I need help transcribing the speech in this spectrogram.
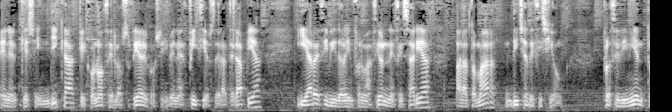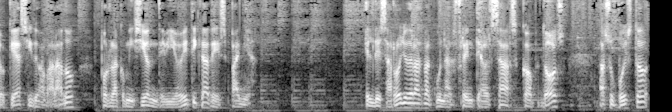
en el que se indica que conoce los riesgos y beneficios de la terapia y ha recibido la información necesaria para tomar dicha decisión, procedimiento que ha sido avalado por la Comisión de Bioética de España. El desarrollo de las vacunas frente al SARS-CoV-2 ha supuesto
